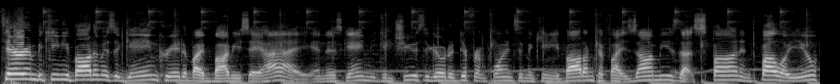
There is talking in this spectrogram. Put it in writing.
Terror in Bikini Bottom is a game created by Bobby Say Hi. In this game, you can choose to go to different points in Bikini Bottom to fight zombies that spawn and follow you,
